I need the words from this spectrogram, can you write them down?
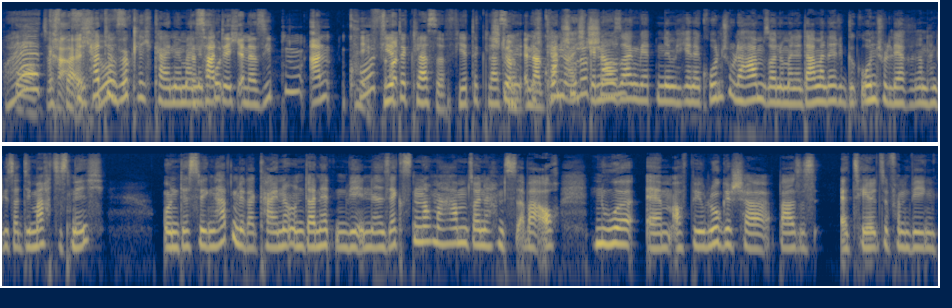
Boah, Was krass. Ich hatte los? wirklich keine. Meine Das hatte ich in der siebten an kurz. Nee, vierte Klasse, vierte Klasse. Stimmt, in der ich kann Grundschule euch genau schon? sagen, wir hätten nämlich in der Grundschule haben sollen und meine damalige Grundschullehrerin hat gesagt, sie macht es nicht. Und deswegen hatten wir da keine. Und dann hätten wir in der sechsten nochmal haben sollen, haben sie es aber auch nur ähm, auf biologischer Basis erzählt, so von wegen.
